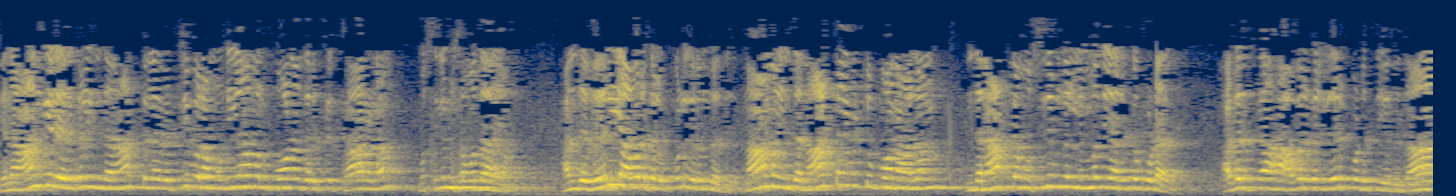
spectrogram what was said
ஏன்னா ஆங்கிலேயர்கள் இந்த நாட்டில் வெற்றி பெற முடியாமல் போனதற்கு காரணம் முஸ்லிம் சமுதாயம். அந்த வெறி அவர்களுக்குள் இருந்தது. நாம இந்த நாட்டை விட்டு போனாலும் இந்த நாட்டில் முஸ்லிம்கள் நிம்மதியா இருக்கக்கூடாது. அதற்காக அவர்கள் ஏற்படுத்தியதுதான்.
